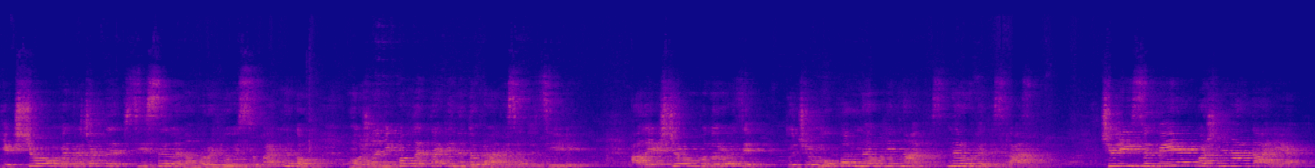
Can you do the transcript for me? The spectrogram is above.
Якщо витрачати всі сили на боротьбу із суперником, можна ніколи так і не добратися до цілі. Але якщо вам по дорозі, то чому б вам не об'єднатись, не рухатись разом? Чолій Софія, Вашніна Дарія.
